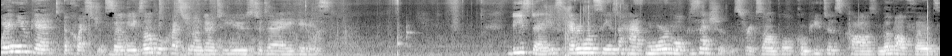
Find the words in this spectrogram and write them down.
When you get a question, so the example question I'm going to use today is these days, everyone seems to have more and more possessions. For example, computers, cars, mobile phones.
